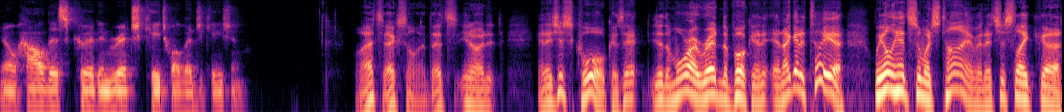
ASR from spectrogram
you know how this could enrich K-12 education. Well, that's excellent. That's you know, and, it, and it's just cool because you know, the more I read in the book, and, and I got to tell you, we only had so much time, and it's just like uh,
